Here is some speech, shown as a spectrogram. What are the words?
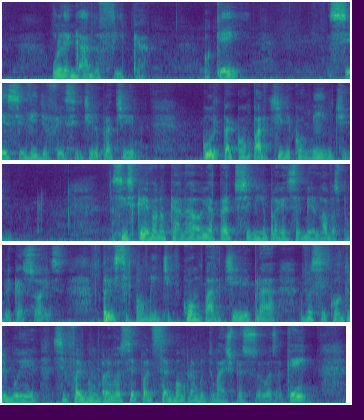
o legado fica. Ok? Se esse vídeo fez sentido para ti, curta, compartilhe, comente. Se inscreva no canal e aperte o sininho para receber novas publicações principalmente compartilhe para você contribuir. Se foi bom para você, pode ser bom para muito mais pessoas, ok?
